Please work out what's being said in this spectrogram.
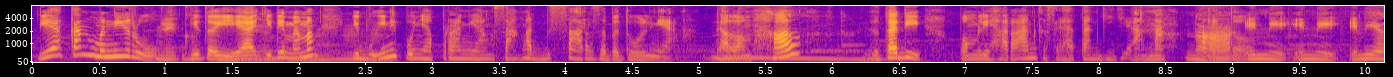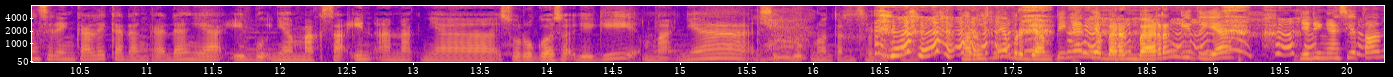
dia akan meniru Ngikutin gitu ya. ya. Jadi memang Hmm, ibu hmm. ini punya peran yang sangat besar sebetulnya dalam hal itu tadi pemeliharaan kesehatan gigi anak Nah, gitu. ini ini ini yang sering kali kadang-kadang ya ibunya maksain anaknya suruh gosok gigi, emaknya Ya. sibuk nonton sinetron. Harusnya berdampingan ya bareng-bareng gitu ya. Jadi ngasih ton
